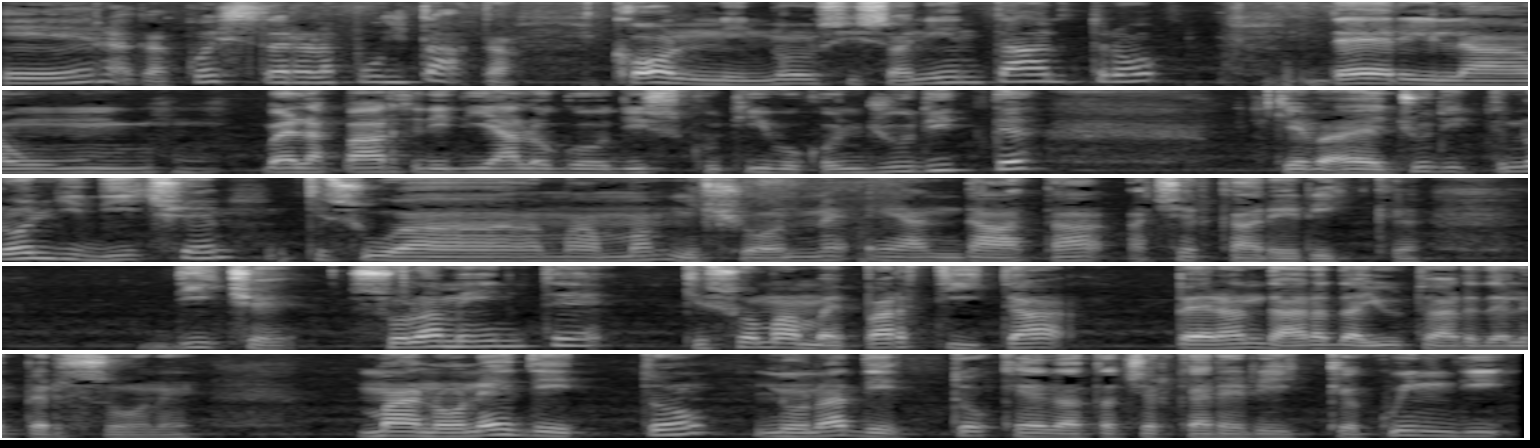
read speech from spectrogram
E raga, questa era la puntata. Connie non si sa nient'altro. Daryl ha una bella parte di dialogo discutivo con Judith. Che eh, Judith non gli dice che sua mamma, Michonne, è andata a cercare Rick. Dice solamente che sua mamma è partita per andare ad aiutare delle persone ma non è detto, non ha detto che è andata a cercare Rick, quindi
